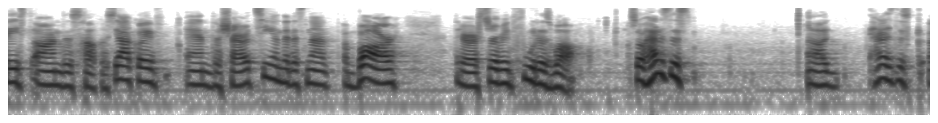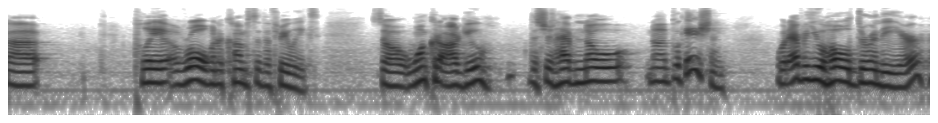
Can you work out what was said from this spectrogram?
based on this Chelkas Yaakov and the Sharatzian, that it's not a bar, they're serving food as well. So how does this uh, how does this uh, play a role when it comes to the three weeks? So one could argue this should have no no implication. Whatever you hold during the year,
